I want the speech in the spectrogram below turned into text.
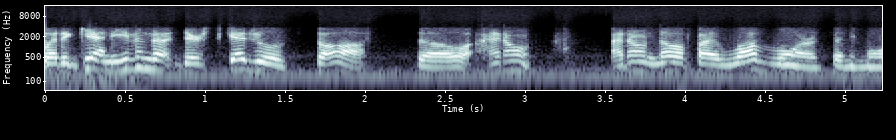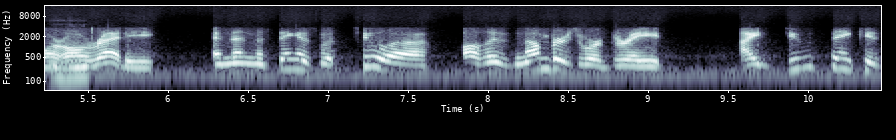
but again, even though their schedule is soft, so I don't, I don't know if I love Lawrence anymore Mhm. already. And then the thing is with Tua, all his numbers were great. I do think his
